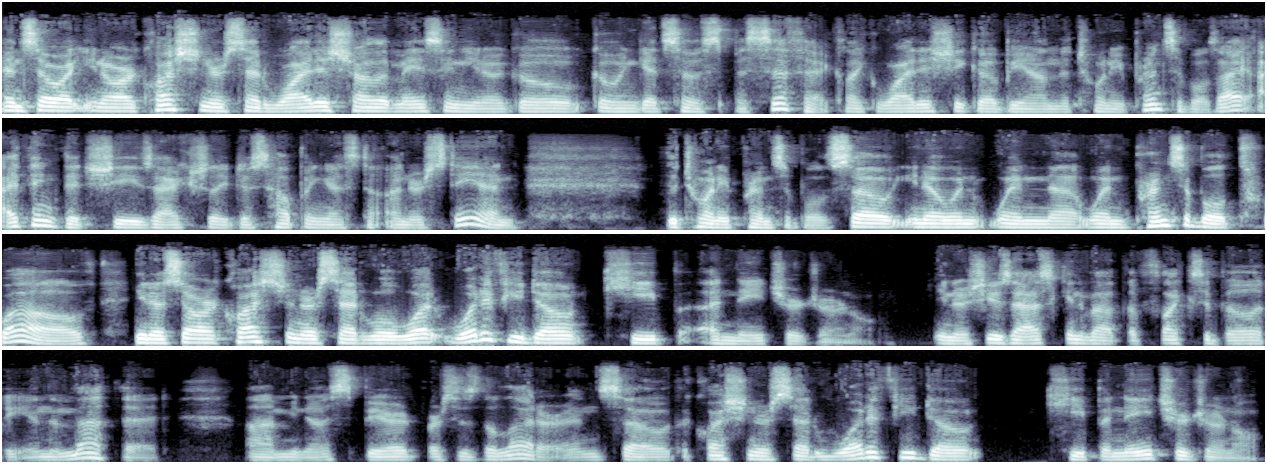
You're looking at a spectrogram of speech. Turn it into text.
And so you know our questioner said why does charlotte mason you know go go and get so specific? Like why does she go beyond the 20 principles? I i think that she's actually just helping us to understand the 20 principles. So, you know, when when uh, when principle 12, you know, so our questioner said, well, what what if you don't keep a nature journal? You know, she was asking about the flexibility in the method, um, you know, spirit versus the letter. And so the questioner said, what if you don't keep a nature journal?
